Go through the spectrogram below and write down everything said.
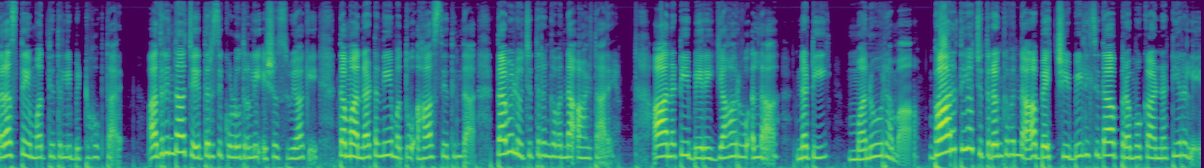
ರಸ್ತೆ ಮಧ್ಯದಲ್ಲಿ ಬಿಟ್ಟು ಹೋಗ್ತಾರೆ. ಅದರಿಂದ ಚೇತರಿಸಿಕೊಳ್ಳುವುದರಲ್ಲಿ ಯಶಸ್ವಿಯಾಗಿ ತಮ್ಮ ನಟನೆ ಮತ್ತು ಹಾಸ್ಯದಿಂದ ತಮಿಳು ಚಿತ್ರರಂಗವನ್ನ ಆಳ್ತಾರೆ. ಆ ನಟಿ ಬೇರೆ ಯಾರೂ ಅಲ್ಲ, ನಟಿ ಮನೋರಮಾ. ಭಾರತೀಯ ಚಿತ್ರರಂಗವನ್ನ ಬೆಚ್ಚಿ ಬೀಳಿಸಿದ ಪ್ರಮುಖ ನಟಿಯರಲ್ಲಿ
